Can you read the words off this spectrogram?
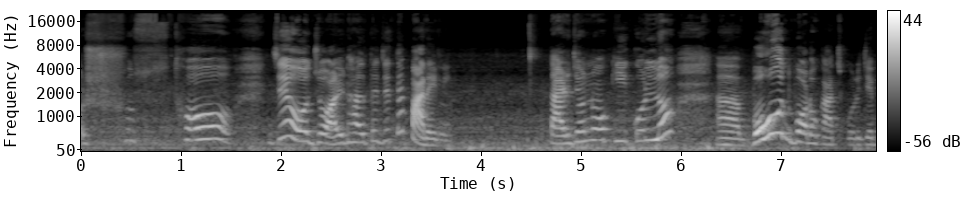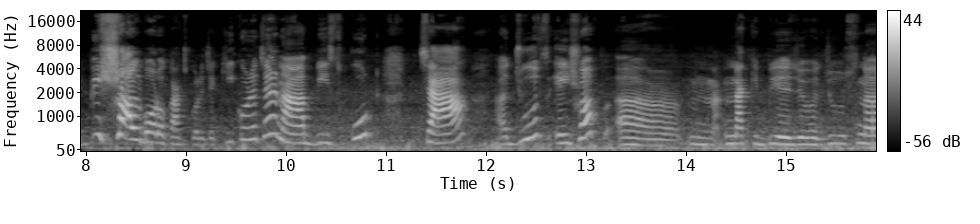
অসুস্থ যে ও জল ঢালতে যেতে পারেনি। তার জন্য ও কী করল? বহুত বড় কাজ করেছে, বিশাল বড় কাজ করেছে। কি করেছে? না, বিস্কুট, চা, জুস এইসব নাকি জুস না,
